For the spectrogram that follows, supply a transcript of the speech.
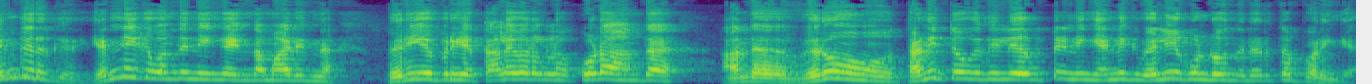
எங்க இருக்கு? என்னைக்கு வந்து நீங்க இந்த மாதிரி இந்த பெரிய பெரிய தலைவர்களை கூட அந்த அந்த வெறும் தனித்தொகுதியில விட்டு நீங்க என்னைக்கு வெளியே கொண்டு வந்து நிறுத்த போறீங்க?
